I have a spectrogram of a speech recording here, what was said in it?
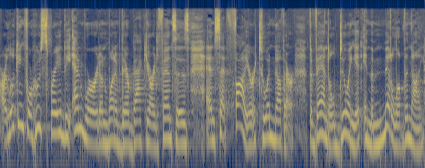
are looking for who sprayed the N word on one of their backyard fences and set fire to another. The vandal doing it in the middle of the night.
